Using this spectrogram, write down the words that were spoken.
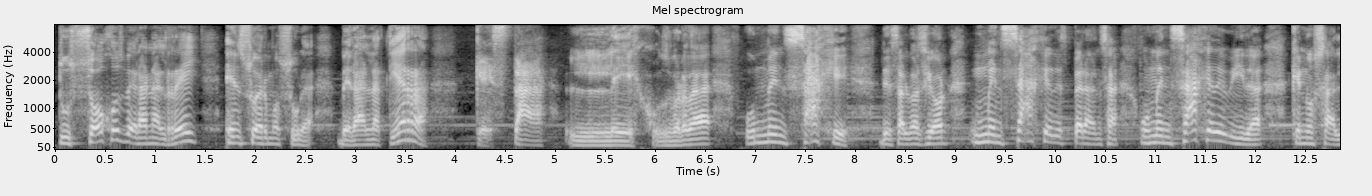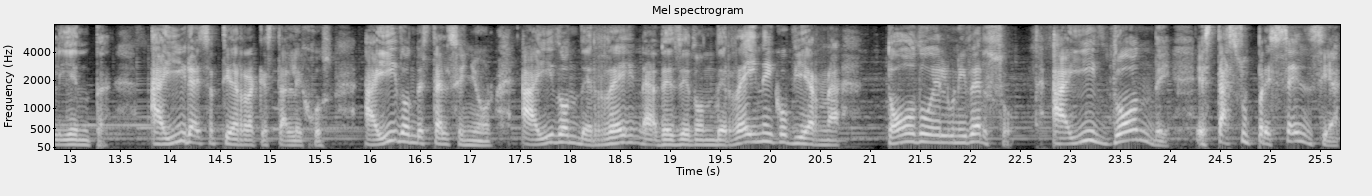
Tus ojos verán al rey en su hermosura, verán la tierra que está lejos, ¿verdad? Un mensaje de salvación, un mensaje de esperanza, un mensaje de vida que nos alienta a ir a esa tierra que está lejos, ahí donde está el Señor, ahí donde reina, desde donde reina y gobierna todo el universo. Ahí donde está su presencia,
